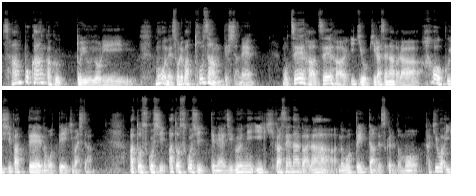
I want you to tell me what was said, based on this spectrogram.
散歩感覚というより、もうね、それは登山でしたね。もうゼーハーゼーハー息を切らせながら歯を食いしばって登っていきました。あと少し、あと少しってね、自分に言い聞かせながら登っていったんですけれども、滝は一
